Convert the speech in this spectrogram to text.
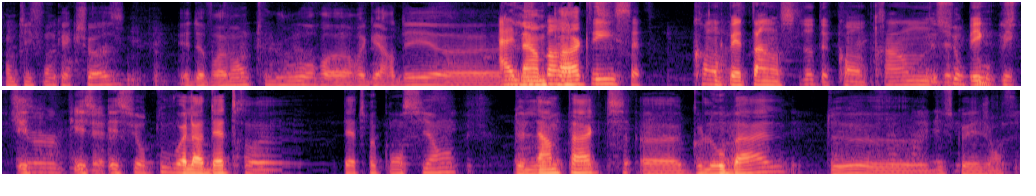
Quand ils font quelque chose, et de vraiment toujours euh, regarder euh, l'impact. cette compétence-là de comprendre Et le surtout- big picture. et, et- et surtout voilà d'être euh, d'être conscient de l'impact euh, global de, euh, de ce que les gens font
